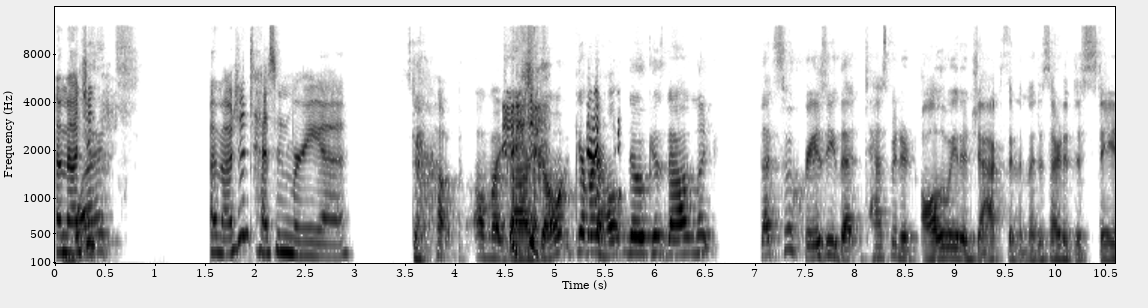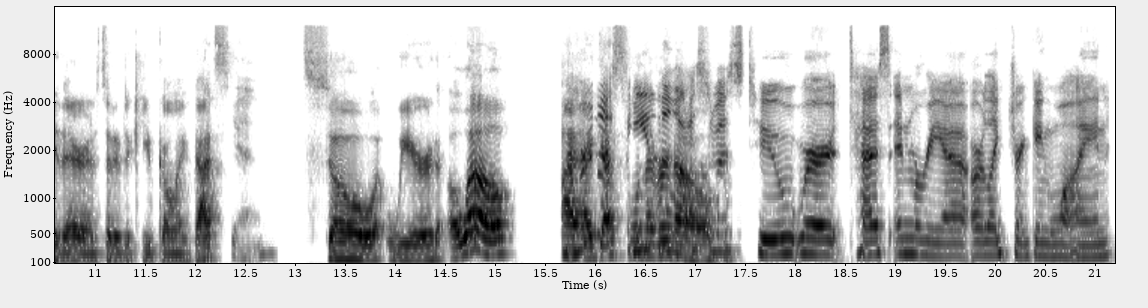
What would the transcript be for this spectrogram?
Imagine What? imagine Tess and Maria. Stop. Oh my god. Don't get my hope no, because now I'm like, that's so crazy that Tess made it all the way to Jackson and then decided to stay there instead of to keep going. That's Yeah. So weird. Oh well. I, Remember I that guess we'll scene never The Last of Us 2 where Tess and Maria are like drinking wine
